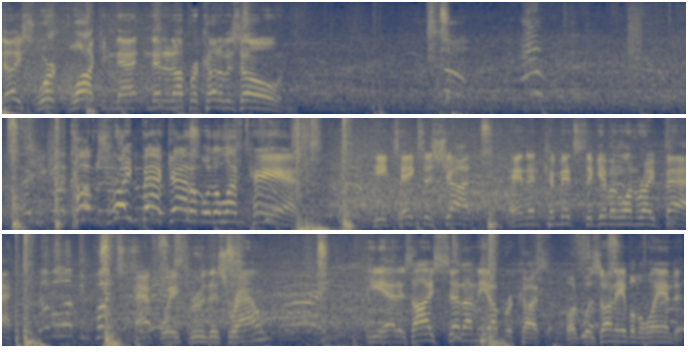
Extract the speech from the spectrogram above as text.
Nice work blocking that and then an uppercut of his own. Comes right back at him with a left hand. He takes a shot and then commits to giving one right back. Punches. Halfway through this round, he had his eyes set on the uppercut, but was unable to land it.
